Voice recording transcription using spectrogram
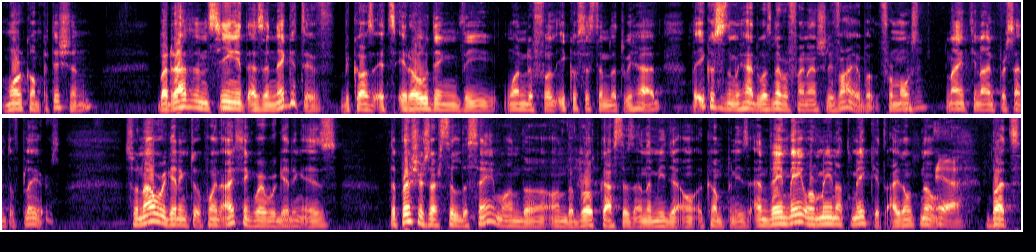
more competition, but rather than seeing it as a negative because it's eroding the wonderful ecosystem that we had, the ecosystem we had was never financially viable for most mm-hmm. 99% of players. So now we're getting to a point, I think, where we're getting is the pressures are still the same on the on the broadcasters and the media o- companies, and they may or may not make it. I don't know. Yeah. But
